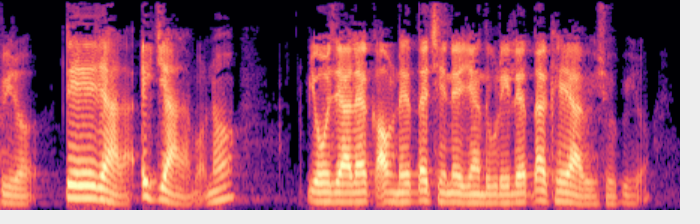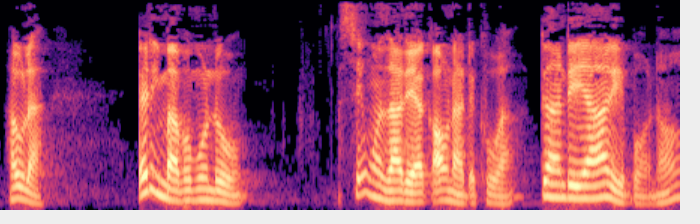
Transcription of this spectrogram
ပြီးတော့တဲကြတာအိတ်ကြတာပေါ့နော်ပျော်စရာလည်းကောင်းတယ်တက်ချင်တဲ့ရန်သူတွေလည်းတတ်ခဲ့ရပြီဆိုပြီးတော့ဟုတ်လားအဲ့ဒီမှာဘုံဘုံတို့စိတ်ဝင်စားတဲ့အကောင်းတာတစ်ခုကကံတရားတွေပေါ့နော်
